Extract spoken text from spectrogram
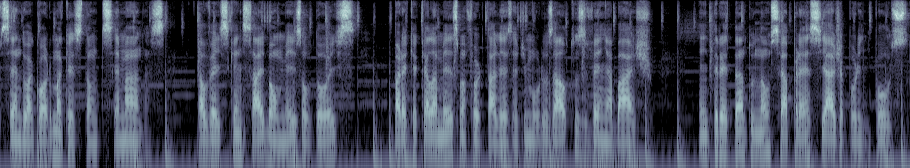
sendo agora uma questão de semanas, talvez quem saiba um mês ou dois, para que aquela mesma fortaleza de muros altos venha abaixo Entretanto, não se apresse e haja por impulso.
